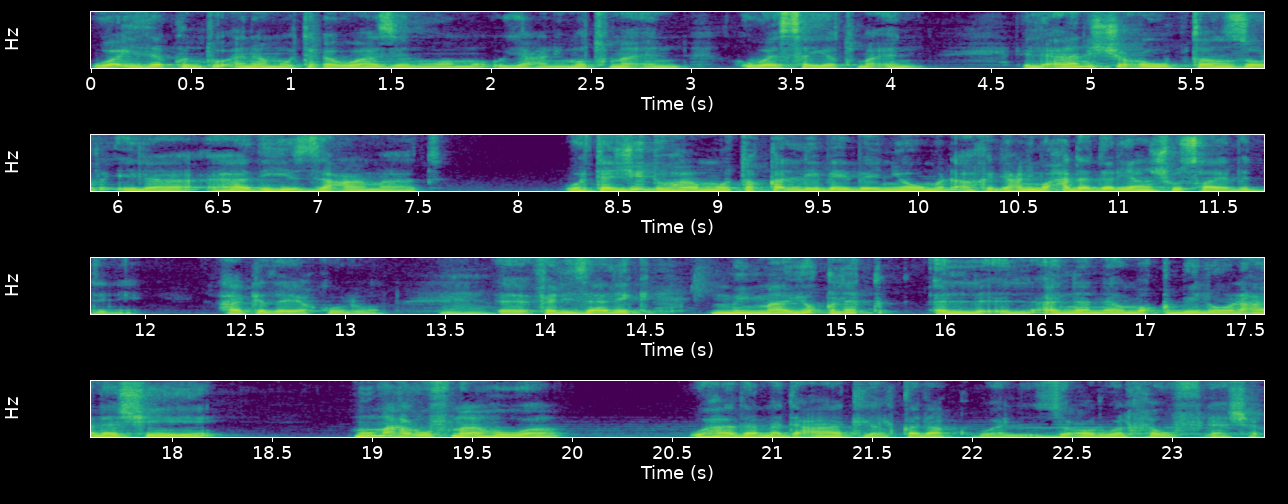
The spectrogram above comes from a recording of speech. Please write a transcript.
وإذا كنت أنا متوازن ويعني مطمئن هو سيطمئن. الآن الشعوب تنظر إلى هذه الزعامات وتجدها متقلبة بين يوم وآخر. يعني مو حدا دريان شو صاير بالدنيا. هكذا يقولون. آه، فلذلك مما يقلق أننا مقبلون على شيء مو معروف ما هو وهذا مدعاة للقلق والذعر والخوف لا شك.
